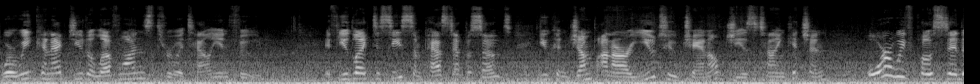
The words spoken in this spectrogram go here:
where we connect you to loved ones through Italian food. If you'd like to see some past episodes, you can jump on our YouTube channel, Gia's Italian Kitchen, or we've posted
